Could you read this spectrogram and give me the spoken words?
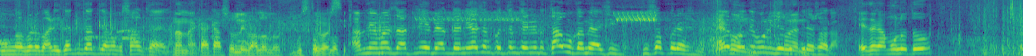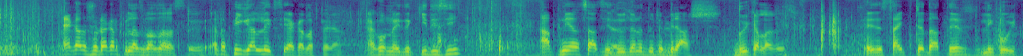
বঙ্গা করে বাড়ি খাতি খাতি আমাকে সাল চায় না। না কাকা আসলে ভালো লোক বুঝতে পারছি। আপনি আমার যাত্রী এই ব্যাগটা নিয়ে আসেন করছেন কেন? একটু থাকুক আমি আসি হিসাব করে আসি। এখন এই জায়গা মূলত এগারোশো টাকার প্লাস বাজার আছে। একটা পিকার লিখছি এক হাজার টাকা। এখন এই যে কি দিছি? আপনি আর চাচ্ছি দুজনের দুটো ব্রাশ। দুই কালারের। এই যে চারটে দাঁতের লিকুইড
